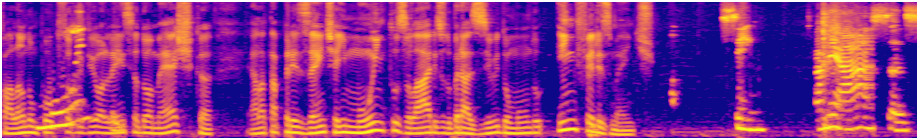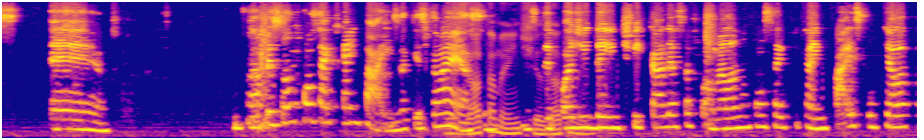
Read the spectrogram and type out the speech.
Falando um pouco Muito. sobre violência doméstica, ela está presente em muitos lares do Brasil e do mundo, infelizmente. Sim. Ameaças. É... A pessoa não consegue ficar em paz, a questão é exatamente, essa. Você exatamente. pode identificar dessa forma. Ela não consegue ficar em paz porque ela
